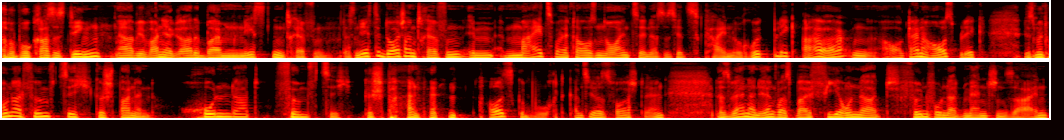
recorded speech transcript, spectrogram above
Apropos krasses Ding, ja, wir waren ja gerade beim nächsten Treffen. Das nächste Deutschland-Treffen im Mai 2019, das ist jetzt kein Rückblick, aber ein kleiner Ausblick, ist mit 150 Gespannen, 150 Gespannen ausgebucht. Kannst du dir das vorstellen? Das werden dann irgendwas bei 400, 500 Menschen sein,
